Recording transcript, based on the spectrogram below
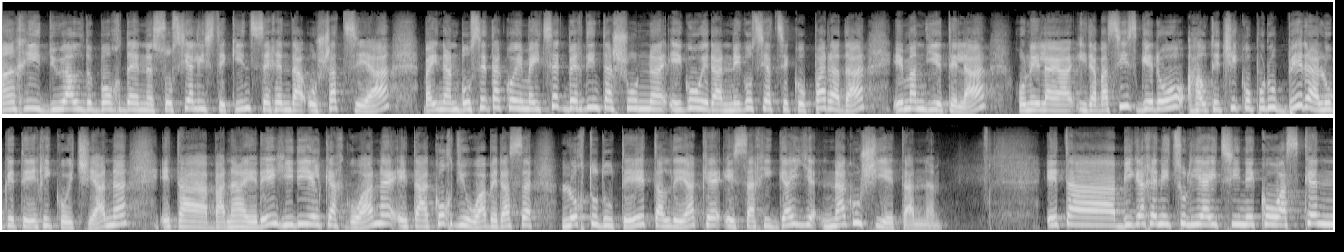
Henri Dualde Borden sozialistekin zerrenda osatzea, baina bozetako emaitzek berdintasun egoera negoziatzeko parada eman dietela, honela irabaziz gero haute txikopuru bera lukete herriko etxean, eta bana ere hiri elkargoan eta akordioa beraz lortu dute taldeak ezagri gai nagusietan. Eta bigarren itzulia itzineko azken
